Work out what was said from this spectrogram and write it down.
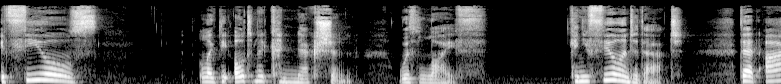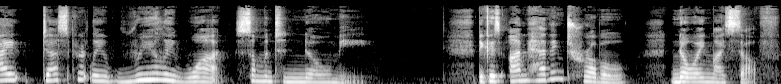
it feels like the ultimate connection with life. Can you feel into that? That I desperately really want someone to know me because I'm having trouble knowing myself.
